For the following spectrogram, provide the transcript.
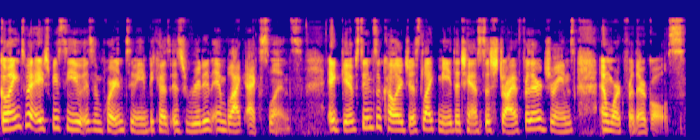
Going to a HBCU is important to me because it's rooted in black excellence. It gives students of color just like me the chance to strive for their dreams and work for their goals.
